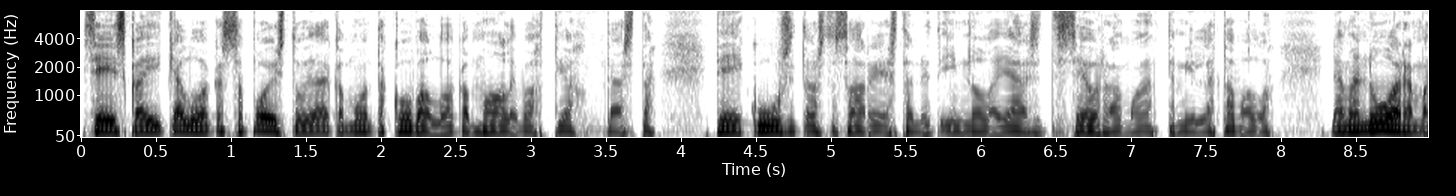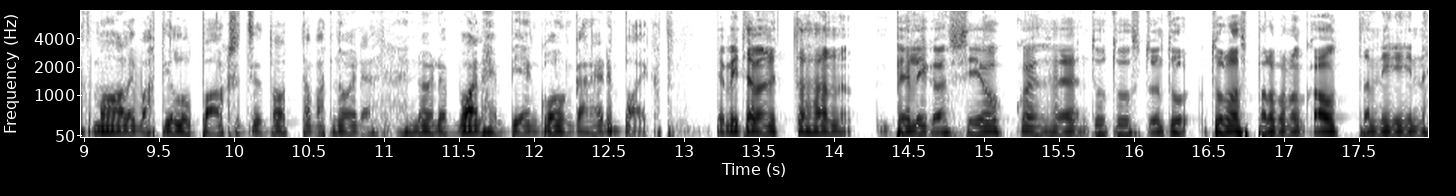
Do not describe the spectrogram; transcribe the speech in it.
seiska ikäluokassa poistui aika monta kovan luokan maalivahtia tästä T16-sarjasta, nyt innolla jää sitten seuraamaan, että millä tavalla nämä nuoremmat maalivahtilupaukset sitten ottavat noiden, noiden vanhempien konkareiden paikat. Ja mitä mä nyt tähän pelikanssijoukkueeseen tutustuin tu- tulospalvelun kautta, niin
